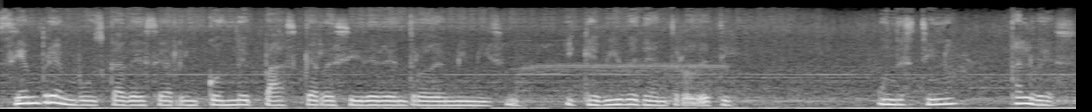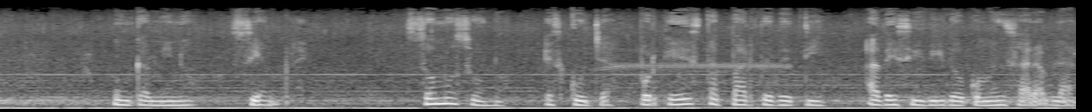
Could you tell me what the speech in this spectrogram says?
siempre en busca de ese rincón de paz que reside dentro de mí misma y que vive dentro de ti. Un destino, tal vez. Un camino, siempre. Somos uno. Escucha, porque esta parte de ti ha decidido comenzar a hablar.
